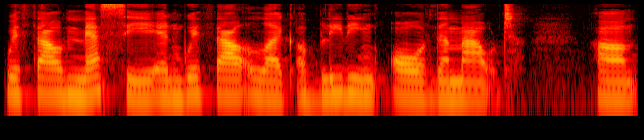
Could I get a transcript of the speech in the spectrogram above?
without messy and without like a bleeding all of them out. Um,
